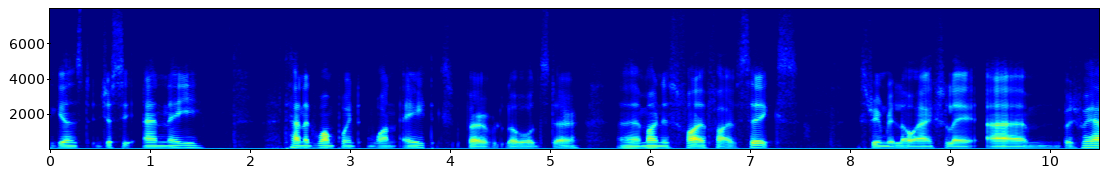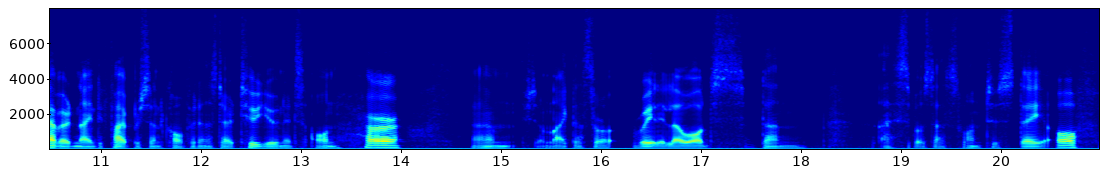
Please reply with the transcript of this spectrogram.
against Jessie Aney. Tan at 1.18, very low odds there. Uh, minus 556, extremely low actually. Um, but we have a 95% confidence there, two units on her. Um, if you don't like that sort of really low odds, then I suppose that's one to stay off.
